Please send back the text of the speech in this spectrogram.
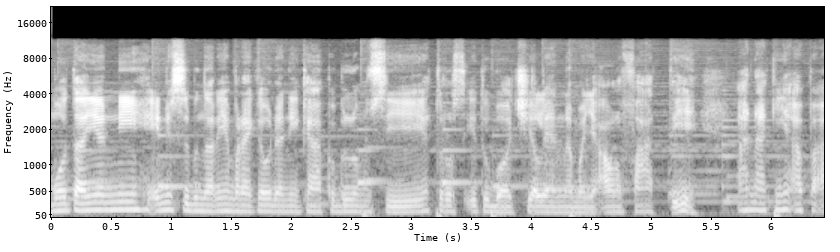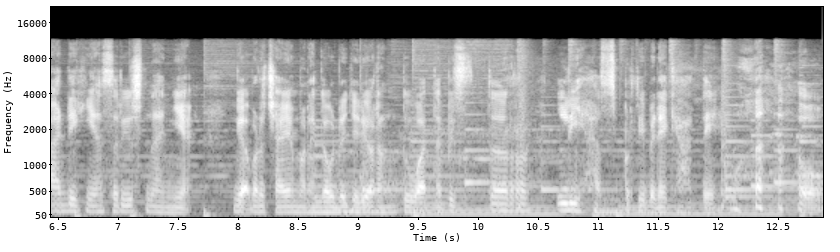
Mau tanya nih, ini sebenarnya mereka udah nikah apa belum sih? Terus itu bocil yang namanya Al-Fatih, anaknya apa adiknya? Serius nanya. Gak percaya mereka udah jadi orang tua, tapi terlihat seperti PDKT. Wow.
